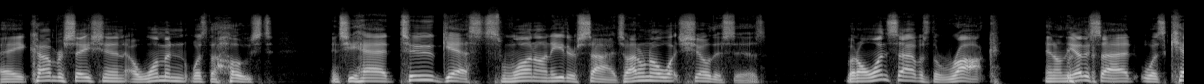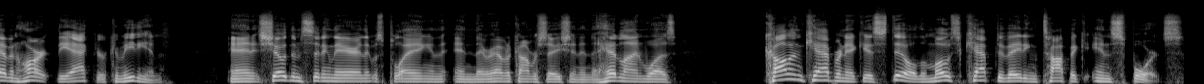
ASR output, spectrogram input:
a conversation. A woman was the host and she had two guests one on either side. So i don't know what show this is but on one side was The Rock, and on the other side was Kevin Hart, the actor, comedian. And it showed them sitting there and it was playing and, and they were having a conversation. And the headline was Colin Kaepernick is still the most captivating topic in sports.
